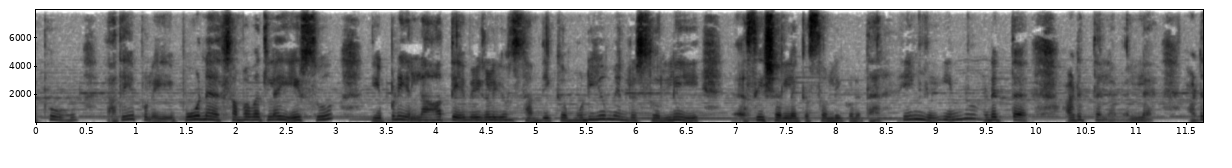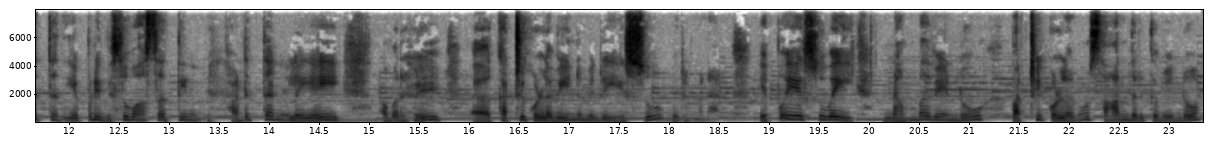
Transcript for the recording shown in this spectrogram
அப்போது அதே போல் போன சம்பவத்தில் இயேசு எப்படி எல்லா தேவைகளையும் சந்திக்க முடியும் என்று சொல்லி சீஷர்களுக்கு சொல்லி கொடுத்தார். இங்கு இன்னும் அடுத்த அடுத்த லெவலில் அடுத்தது எப்படி விசுவாசத்தின் அடுத்த நிலையை அவர்கள் கற்றுக்கொள்ள வேண்டும் என்று இயேசு விரும்பினார். எப்போ இயேசுவை நம்ப வேண்டும் பற்றி கொள்ளணும் சார்ந்திருக்க வேண்டும்?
